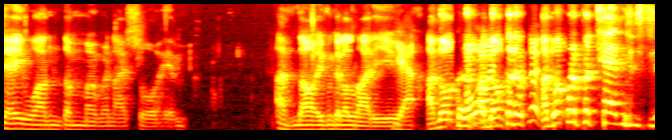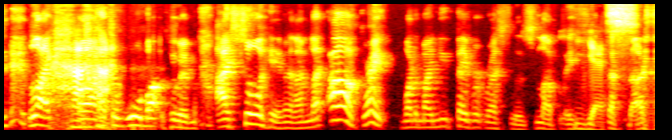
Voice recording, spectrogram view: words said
day one the moment I saw him. I'm not even gonna lie to you. Yeah. I'm not gonna. Oh, I'm I- not gonna. look. I'm not gonna pretend like oh, I had to warm up to him. I saw him and I'm like, oh, great! One of my new favorite wrestlers. Lovely. Yes. That's nice.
